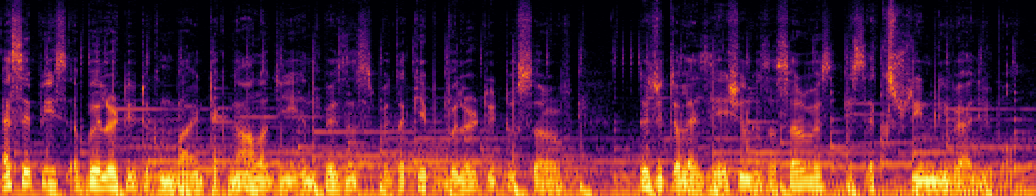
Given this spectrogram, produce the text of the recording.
SAP's ability to combine technology and business with the capability to serve digitalization as a service is extremely valuable.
